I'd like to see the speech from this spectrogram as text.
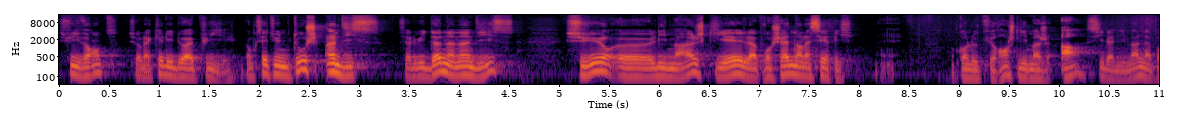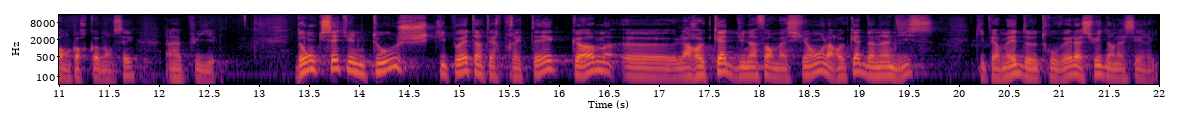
suivante sur laquelle il doit appuyer. Donc c'est une touche indice. Ça lui donne un indice sur euh, l'image qui est la prochaine dans la série. Donc en l'occurrence l'image A si l'animal n'a pas encore commencé à appuyer. Donc c'est une touche qui peut être interprétée comme euh, la requête d'une information, la requête d'un indice qui permet de trouver la suite dans la série.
